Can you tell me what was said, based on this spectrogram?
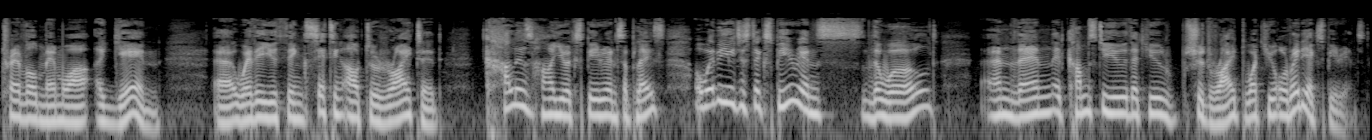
travel memoir again uh, whether you think setting out to write it colors how you experience a place, or whether you just experience the world and then it comes to you that you should write what you already experienced.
